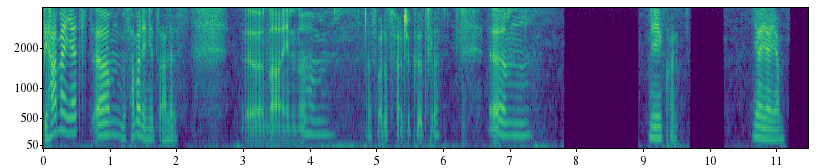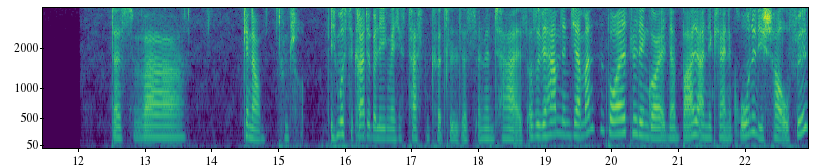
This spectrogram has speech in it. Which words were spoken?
Wir haben ja jetzt, ähm, was haben wir denn jetzt alles? Äh, nein, ähm, das war das falsche Kürzel. Ähm, nee, kon ja, ja, ja. Das war, genau, Control. Ich musste gerade überlegen, welches Tastenkürzel das Inventar ist. Also wir haben den Diamantenbeutel, den goldenen Ball, eine kleine Krone, die Schaufel,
